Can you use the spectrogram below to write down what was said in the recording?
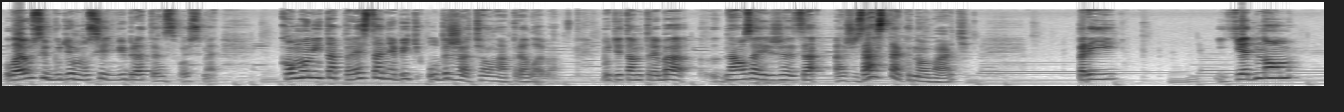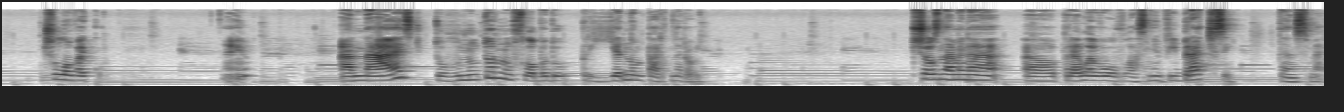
Lev si bude musieť vybrať ten svoj smer komunita prestane byť udržateľná pre leva. Bude tam treba naozaj že za, až zastagnovať pri jednom človeku. Hej? A nájsť tú vnútornú slobodu pri jednom partnerovi. Čo znamená uh, pre levu vlastne vybrať si ten smer.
